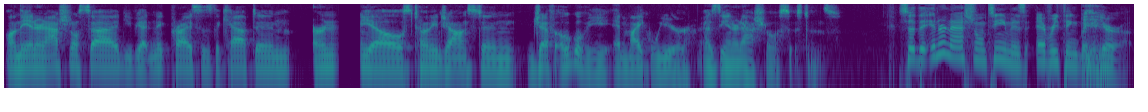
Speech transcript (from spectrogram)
on the international side, you've got Nick Price as the captain, Ernie Els, Tony Johnstone, Geoff Ogilvy, and Mike Weir as the international assistants. So the international team is everything but Europe.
